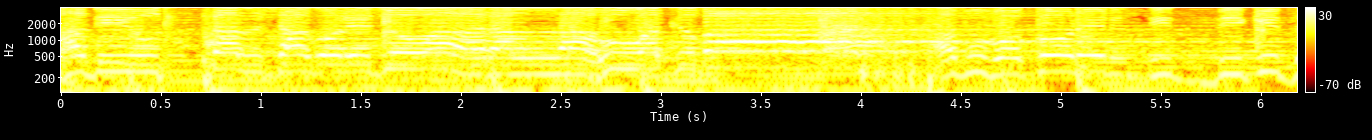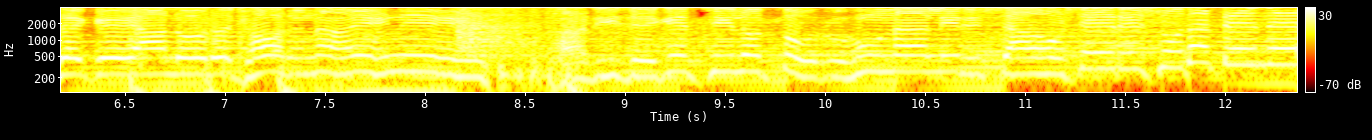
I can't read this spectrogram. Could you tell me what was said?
হাদি উত্তাল সাগরে জোয়ার, আল্লাহু আকবার। আবু বকরের সিদ্দিকি থেকে আলোর ঝর্ণা এনে, হাদি জেগেছিল তরুণ আলীর সাহসের সুদা টেনে।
